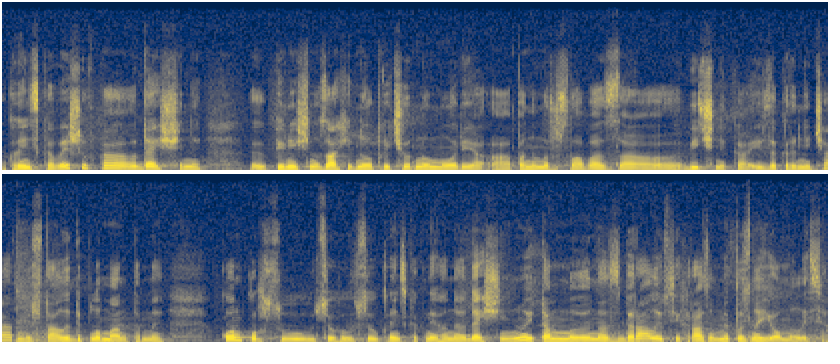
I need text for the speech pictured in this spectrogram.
Українська вишивка Одещини. Е, Північно-західного причорномор'я, а пана Мирослава за вічника і за криничар ми стали дипломантами конкурсу цього всеукраїнська книга на Одещині. Ну і там е, нас збирали всіх разом, ми познайомилися.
